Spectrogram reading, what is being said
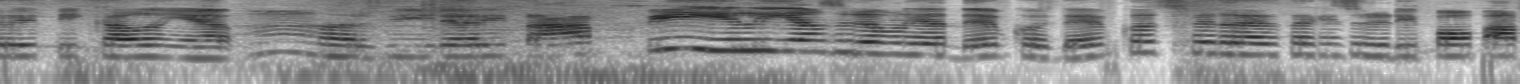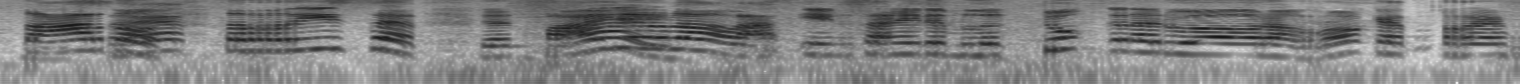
kritikalnya hmm, harus dihindari. Tapi Liam sudah melihat Dev Coach Dev Coach Feather Attack yang sudah di pop up Turtle Set. terreset. Dan Pioneer ulang last insanity meleduk kena dua orang. Rocket Rev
